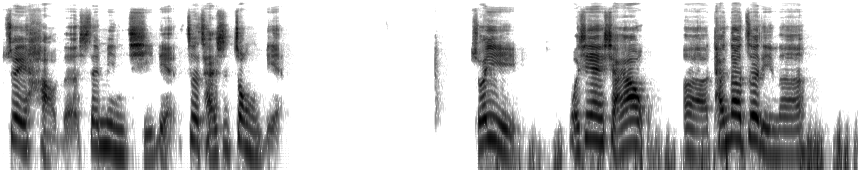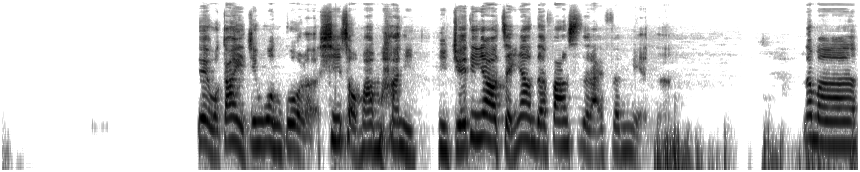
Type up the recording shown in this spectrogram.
最好的生命起点，这才是重点。所以，我现在想要呃谈到这里呢。对我刚已经问过了，新手妈妈，你你决定要怎样的方式来分娩呢？那么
